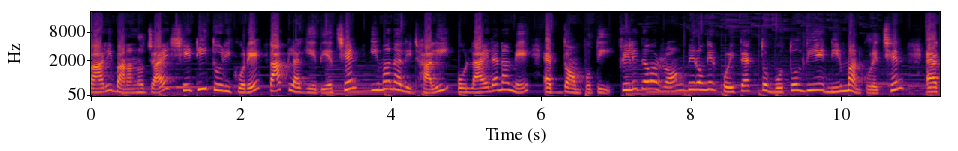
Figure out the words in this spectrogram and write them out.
বাড়ি বানানো যায়, সেটি তৈরি করে তাক লাগিয়ে দিয়েছেন ইমান আলী ঢালি ও লায়লা নামে এক দম্পতি। ফেলে দেওয়া রং বেরঙের পরিত্যক্ত বোতল দিয়ে নির্মাণ করেছেন এক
